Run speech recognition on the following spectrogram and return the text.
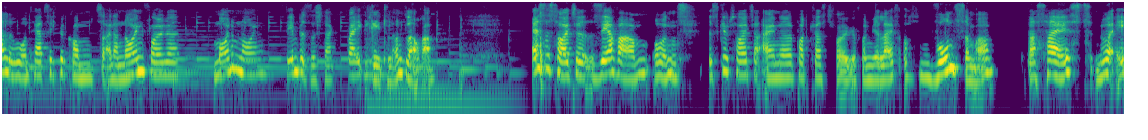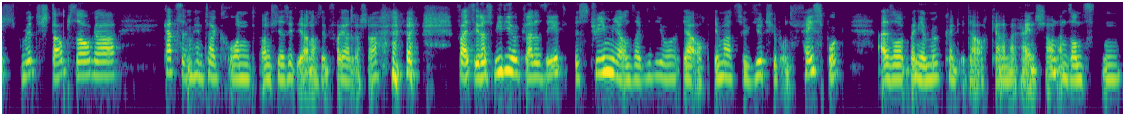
Hallo und herzlich willkommen zu einer neuen Folge Moin um Neun, dem Business Schnack bei Gretel und Laura. Es ist heute sehr warm und es gibt heute eine Podcast-Folge von mir live aus dem Wohnzimmer. Das heißt, nur echt mit Staubsauger, Katze im Hintergrund und hier seht ihr auch noch den Feuerlöscher. Falls ihr das Video gerade seht, wir streamen ja unser Video ja auch immer zu YouTube und Facebook. Also wenn ihr mögt, könnt ihr da auch gerne mal reinschauen. Ansonsten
